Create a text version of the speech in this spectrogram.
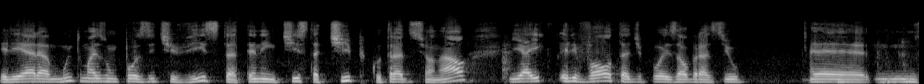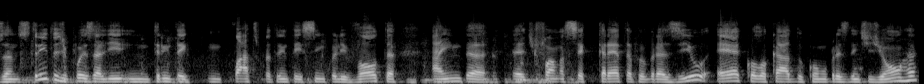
Ele era muito mais um positivista, tenentista típico, tradicional. E aí ele volta depois ao Brasil é, nos anos 30, depois ali em 34 para 35 ele volta ainda é, de forma secreta para o Brasil, é colocado como presidente de honra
